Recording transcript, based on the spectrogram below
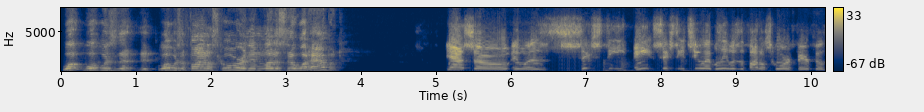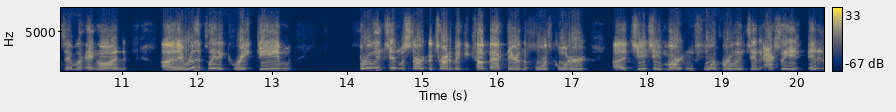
what what was the what was the final score, and then let us know what happened. Yeah, so it was 68 62, I believe, was the final score. Fairfield's able to hang on. Uh, they really played a great game. Burlington was starting to try to make a comeback there in the fourth quarter. Uh, JJ Martin for Burlington actually ended,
